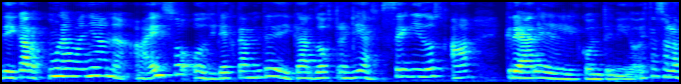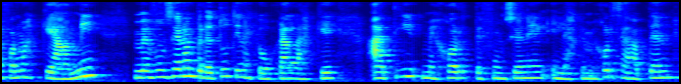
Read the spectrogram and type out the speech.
dedicar una mañana a eso o directamente dedicar dos, tres días seguidos a crear el contenido. Estas son las formas que a mí me funcionan, pero tú tienes que buscar las que a ti mejor te funcionen y las que mejor se adapten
